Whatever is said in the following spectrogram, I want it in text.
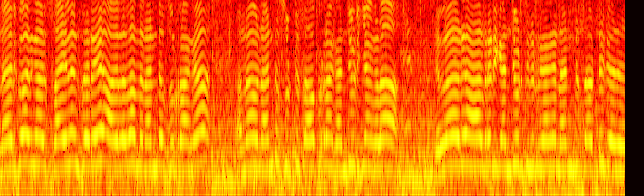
நான் இருக்கு பாருங்க அது சைலன்சரு அதில் தான் அந்த நண்டை சுடுறாங்க. அந்த நண்டு சுட்டு சாப்பிட்றாங்க கஞ்சி குடிக்காங்களா எல்லாரும் ஆல்ரெடி கஞ்சி குடிச்சுக்கிட்டு இருக்காங்க. நண்டு சாப்பிட்டு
